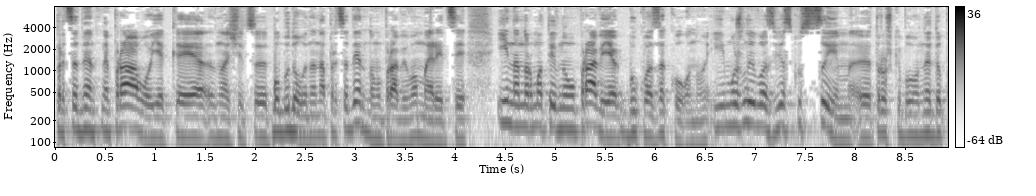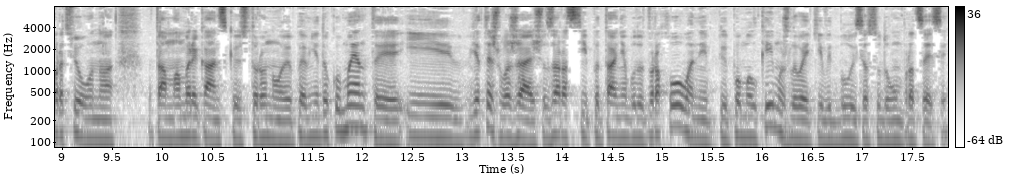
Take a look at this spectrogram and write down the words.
прецедентне право, яке значить побудоване на прецедентному праві в Америці, і на нормативному праві як буква закону. І можливо, в зв'язку з цим е, трошки було недопрацьовано там американською стороною певні документи. І я теж вважаю, що зараз ці питання будуть враховані, помилки, можливо, які відбулися в судовому процесі.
